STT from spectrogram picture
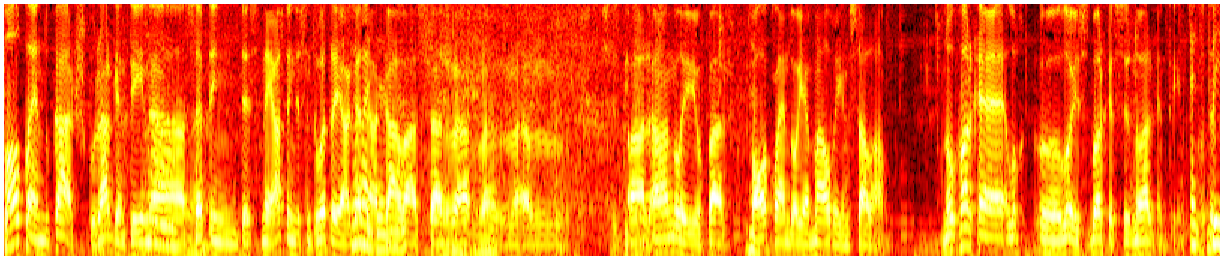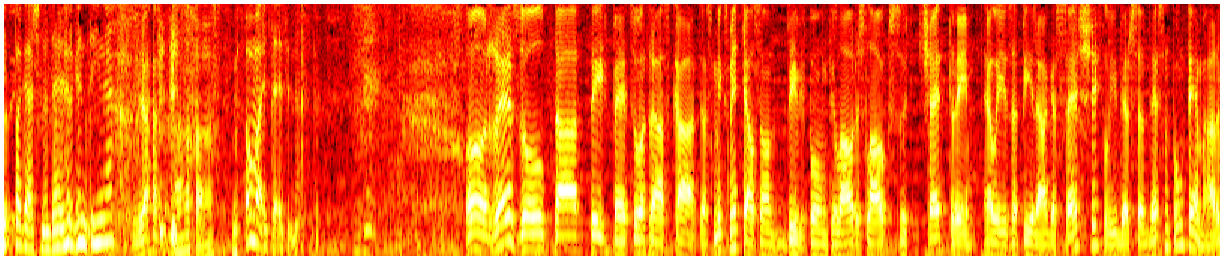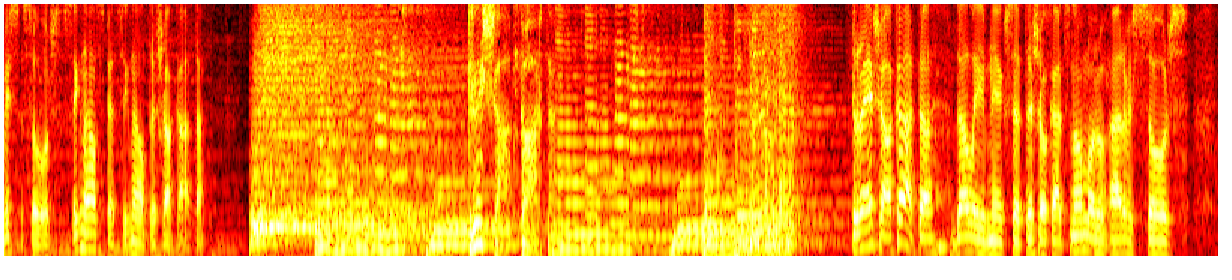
Falklendu karš, kur Argentīna 70, ne, 82. gadā vajadzēja kāvās ar, ar, ar, ar, ar cilvēks. Angliju par Falklendu jeb Malvīnu salām. Nu, Jorge Lu, uh, Luis Borges ir no Argentīnas. Es nu, tad biju arī- pagājušajā nedēļā Argentīnā. Jā. Domāju, te zinātu. Un rezultāti pēc otrās kārtas. Mikls Miķelsons 2 punkti, Lauris Lauks 4, Elīza Pīrāga 6, līderis ar 10 punktiem, Arvis Sūrs. Signāls pēc signāla 3. kārta. Trešā kārta. Trešā kārta dalībnieks ar trešo kārtas numuru Arvis Sūrs.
